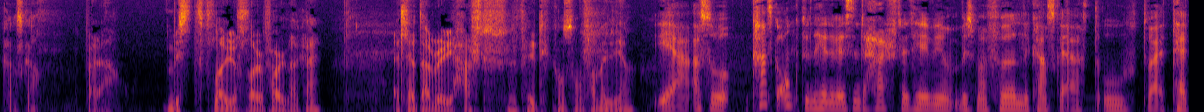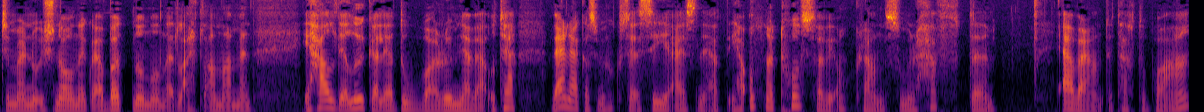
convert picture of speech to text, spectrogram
kanska bara mist flöjr och flöjr förlagar. Ett lätt av väldigt harskt för tikkon som familja. Ja, alltså kanske ångten det väl inte haft det vi, hvis man føler kanskje at, och du vet täcker man nu snå när jag bött noen, eller et eller annet, men jeg halde jag lyckade jeg doa rymlig, väl og det er nekka som jag också säger är snä at jeg har ångnar tåsa vi ångkran som har haft uh, ävarande tatt på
